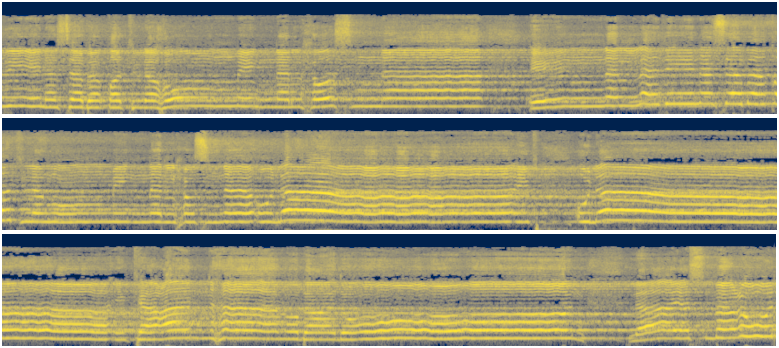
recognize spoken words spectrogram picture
الذين سبقت لهم منا الحسنى. إن الذين سبقت لهم منا الحسنى أولئك أولئك عنها مبعدون. لا يسمعون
